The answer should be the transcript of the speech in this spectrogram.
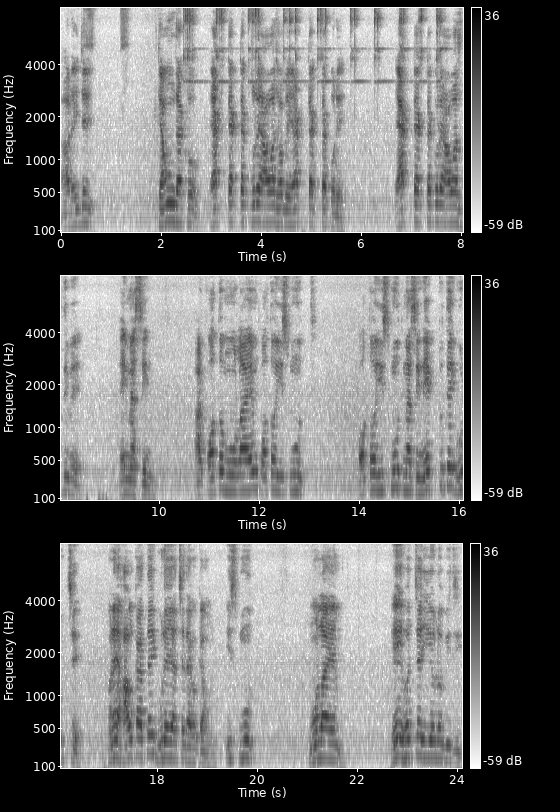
আর এই যে কেমন দেখো? একটা একটা করে আওয়াজ হবে, একটা একটা করে। একটা একটা করে আওয়াজ দিবে এই মেশিন আর কত মোলায়েম, কত স্মুথ কত স্মুথ মেশিন একটুতেই ঘুরছে। মানে হালকাতেই ঘুরে যাচ্ছে, দেখো কেমন। স্মুথ মোলায়েম। এই হচ্ছে ইয়েলো বিজি।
